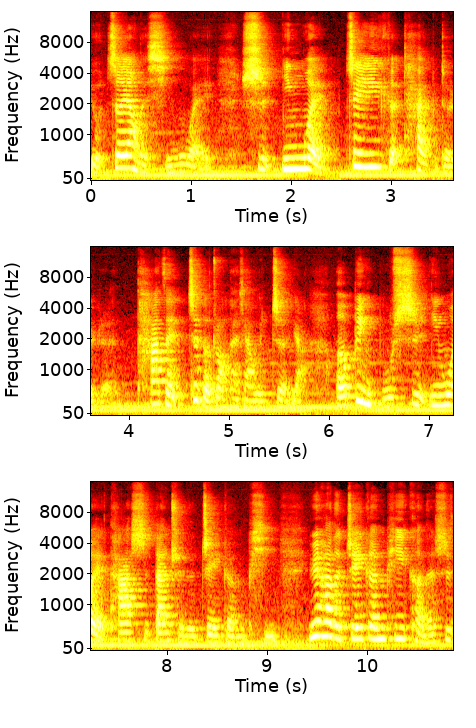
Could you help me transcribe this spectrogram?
有这样的行为，是因为这一个 type 的人他在这个状态下会这样，而并不是因为他是单纯的 J 跟 P，因为他的 J 跟 P 可能是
